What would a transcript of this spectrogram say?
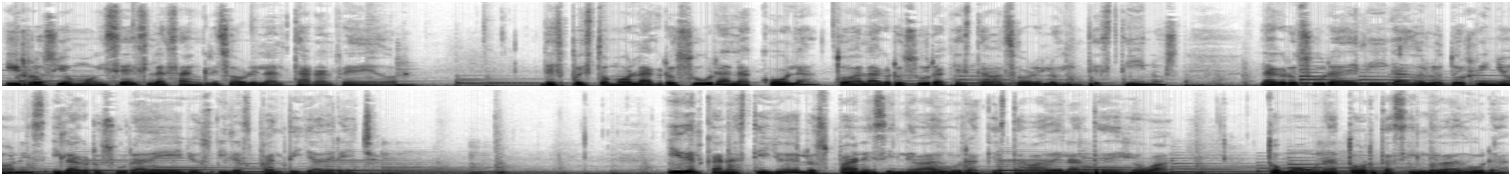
y roció Moisés la sangre sobre el altar alrededor. Después tomó la grosura, la cola, toda la grosura que estaba sobre los intestinos, la grosura del hígado, los dos riñones y la grosura de ellos y la espaldilla derecha. Y del canastillo de los panes sin levadura que estaba delante de Jehová, tomó una torta sin levadura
